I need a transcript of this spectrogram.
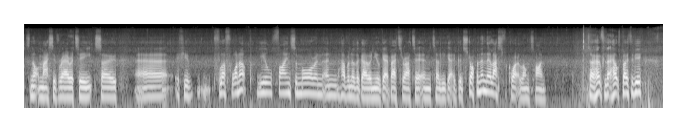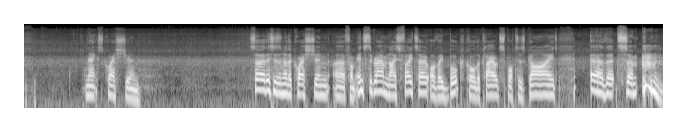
it's not a massive rarity, so uh, if you fluff one up, you'll find some more and, and have another go, and you'll get better at it until you get a good strop, and then they last for quite a long time. So hopefully that helps both of you. Next question. So this is another question uh, from Instagram. Nice photo of a book called The Cloud Spotter's Guide uh, that um,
